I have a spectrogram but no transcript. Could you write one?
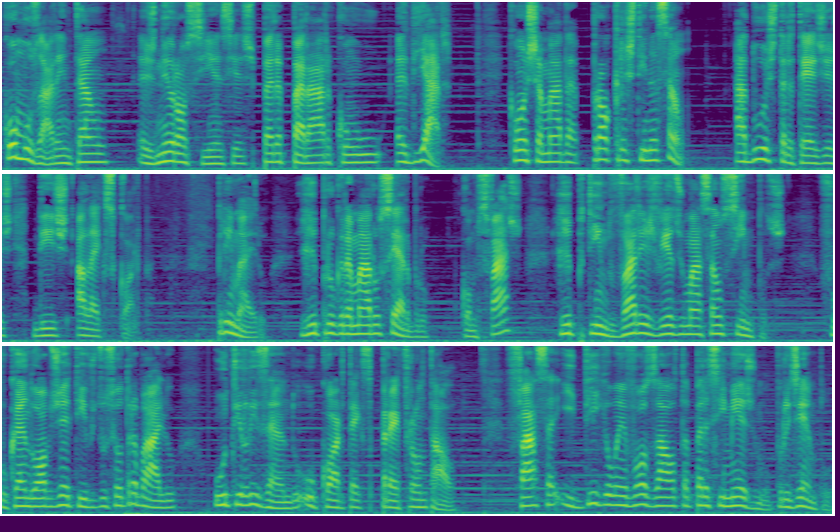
Como usar então as neurociências para parar com o adiar, com a chamada procrastinação? Há duas estratégias, diz Alex Korb. Primeiro, reprogramar o cérebro. Como se faz? Repetindo várias vezes uma ação simples, focando objetivos do seu trabalho, utilizando o córtex pré-frontal. Faça e diga-o em voz alta para si mesmo. Por exemplo,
